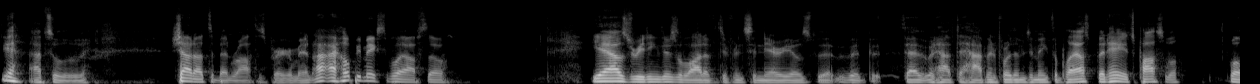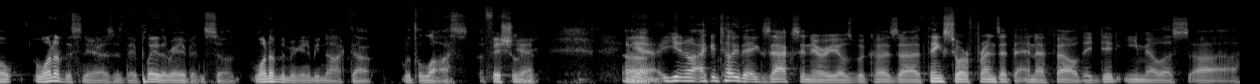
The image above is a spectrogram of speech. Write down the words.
Yeah, absolutely. Shout out to Ben Roethlisberger, man. I, I hope he makes the playoffs though. Yeah, I was reading. There's a lot of different scenarios that- that would have to happen for them to make the playoffs. But hey, it's possible. Well, one of the scenarios is they play the Ravens, so one of them are going to be knocked out with a loss officially. Yeah. Um, yeah, you know, I can tell you the exact scenarios because uh, thanks to our friends at the NFL, they did email us. Uh,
